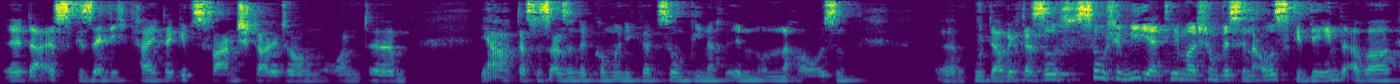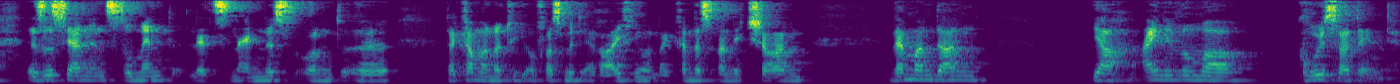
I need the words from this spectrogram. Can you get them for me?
äh, da ist Geselligkeit, da gibt's Veranstaltungen und ähm, ja, das ist also eine Kommunikation wie nach innen und nach außen. Äh, gut, da habe ich das Social Media Thema schon ein bisschen ausgedehnt, aber es ist ja ein Instrument letzten Endes und äh, da kann man natürlich auch was mit erreichen und da kann das dann nicht schaden, wenn man dann ja eine Nummer größer denkt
